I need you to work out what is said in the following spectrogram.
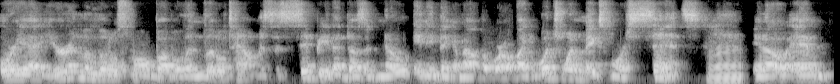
or yeah, you're in the little small bubble in little town Mississippi that doesn't know anything about the world. Like, which one makes more sense? right. You know, and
